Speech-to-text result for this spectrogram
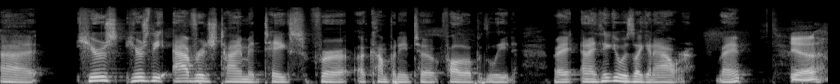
uh, "Here's here's the average time it takes for a company to follow up with a lead, right?" And I think it was like an hour, right? Yeah.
